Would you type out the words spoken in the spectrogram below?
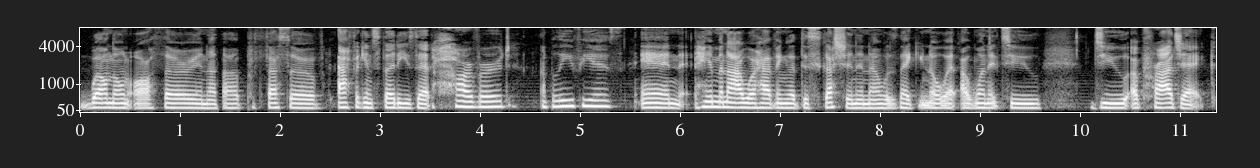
well known author and a, a professor of African studies at Harvard. I believe he is. And him and I were having a discussion, and I was like, you know what? I wanted to do a project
